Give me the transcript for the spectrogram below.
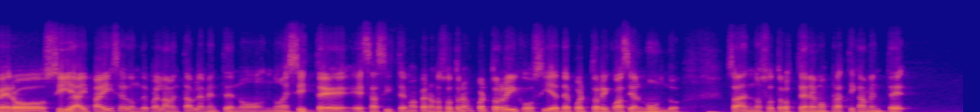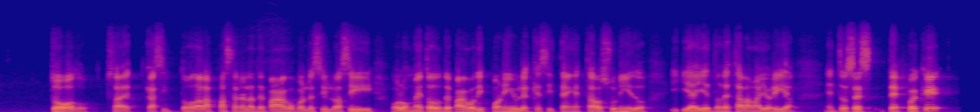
pero sí hay países donde, pues, lamentablemente no, no existe ese sistema. Pero nosotros en Puerto Rico, si es de Puerto Rico hacia el mundo, o sea, nosotros tenemos prácticamente todo, o sea, casi todas las pasarelas de pago, por decirlo así, o los métodos de pago disponibles que existen en Estados Unidos, y ahí es donde está la mayoría. Entonces, después que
